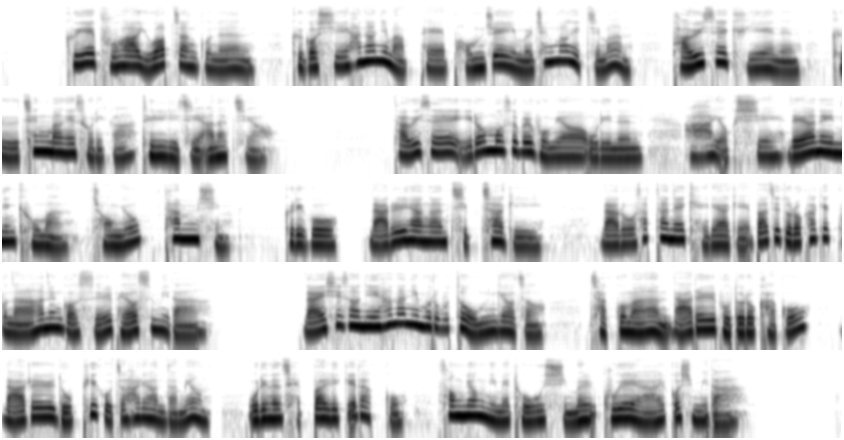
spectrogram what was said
그의 부하 요압 장군은 그것이 하나님 앞에 범죄임을 책망했지만 다윗의 귀에는 그 책망의 소리가 들리지 않았지요. 다윗의 이런 모습을 보며 우리는 아, 역시 내 안에 있는 교만, 정욕, 탐심, 그리고 나를 향한 집착이 나로 사탄의 계략에 빠지도록 하겠구나 하는 것을 배웠습니다. 나의 시선이 하나님으로부터 옮겨져 자꾸만 나를 보도록 하고 나를 높이고자 하려 한다면 우리는 재빨리 깨닫고 성령님의 도우심을 구해야 할 것입니다.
